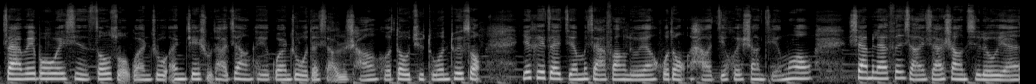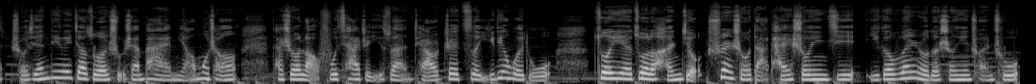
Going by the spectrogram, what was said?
在微博、微信搜索关注 NJ 薯条酱，可以关注我的小日常和逗趣图文推送，也可以在节目下方留言互动，还有机会上节目哦。下面来分享一下上期留言。首先，第一位叫做蜀山派苗木成，他说：“老夫掐指一算，条这次一定会读。作业做了很久，顺手打开收音机，一个温柔的声音传出。”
